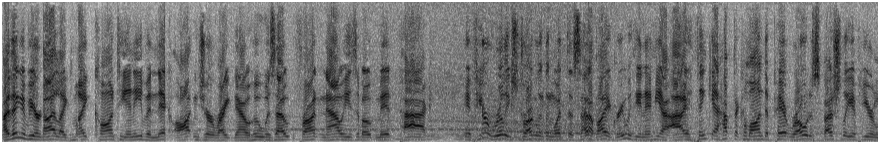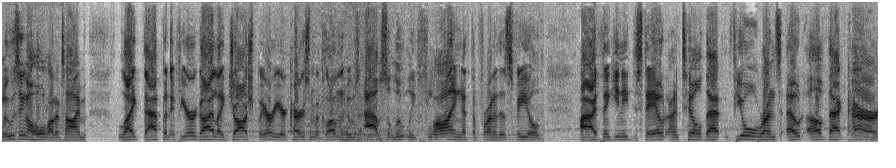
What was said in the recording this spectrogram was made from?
I think if you're a guy like Mike Conti and even Nick Ottinger right now, who was out front, now he's about mid-pack. If you're really struggling with the setup, I agree with you, Nimia. I think you have to come on to pit road, especially if you're losing a whole lot of time like that. But if you're a guy like Josh Berry or Carson McClellan, who's absolutely flying at the front of this field, I think you need to stay out until that fuel runs out of that car,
